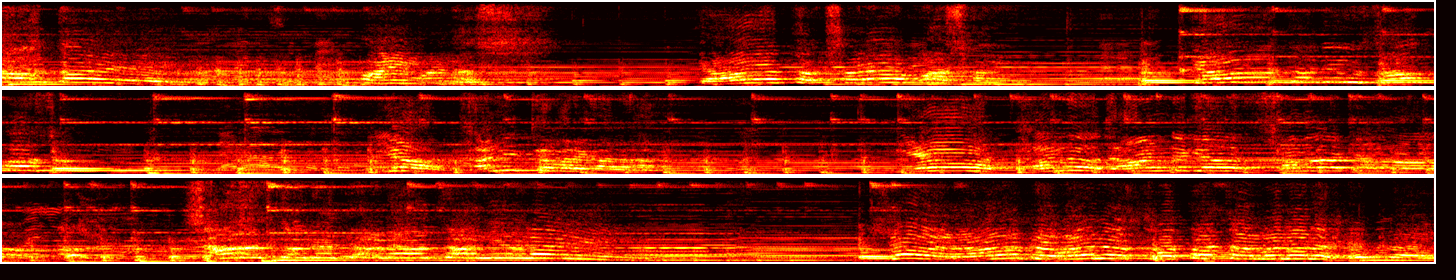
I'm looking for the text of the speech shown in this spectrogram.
होतोय. आणि म्हणूनच त्याच क्षणापासून त्याच दिवसापासून या धनिक वर्गाला या धन दांडग्या समाजाला शासन करण्याचा निर्णय. या स्वतःच्या मनाला घेतलाय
